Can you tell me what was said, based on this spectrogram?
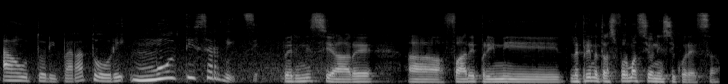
autoriparatori multiservizi per iniziare a fare primi, le prime trasformazioni in sicurezza.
